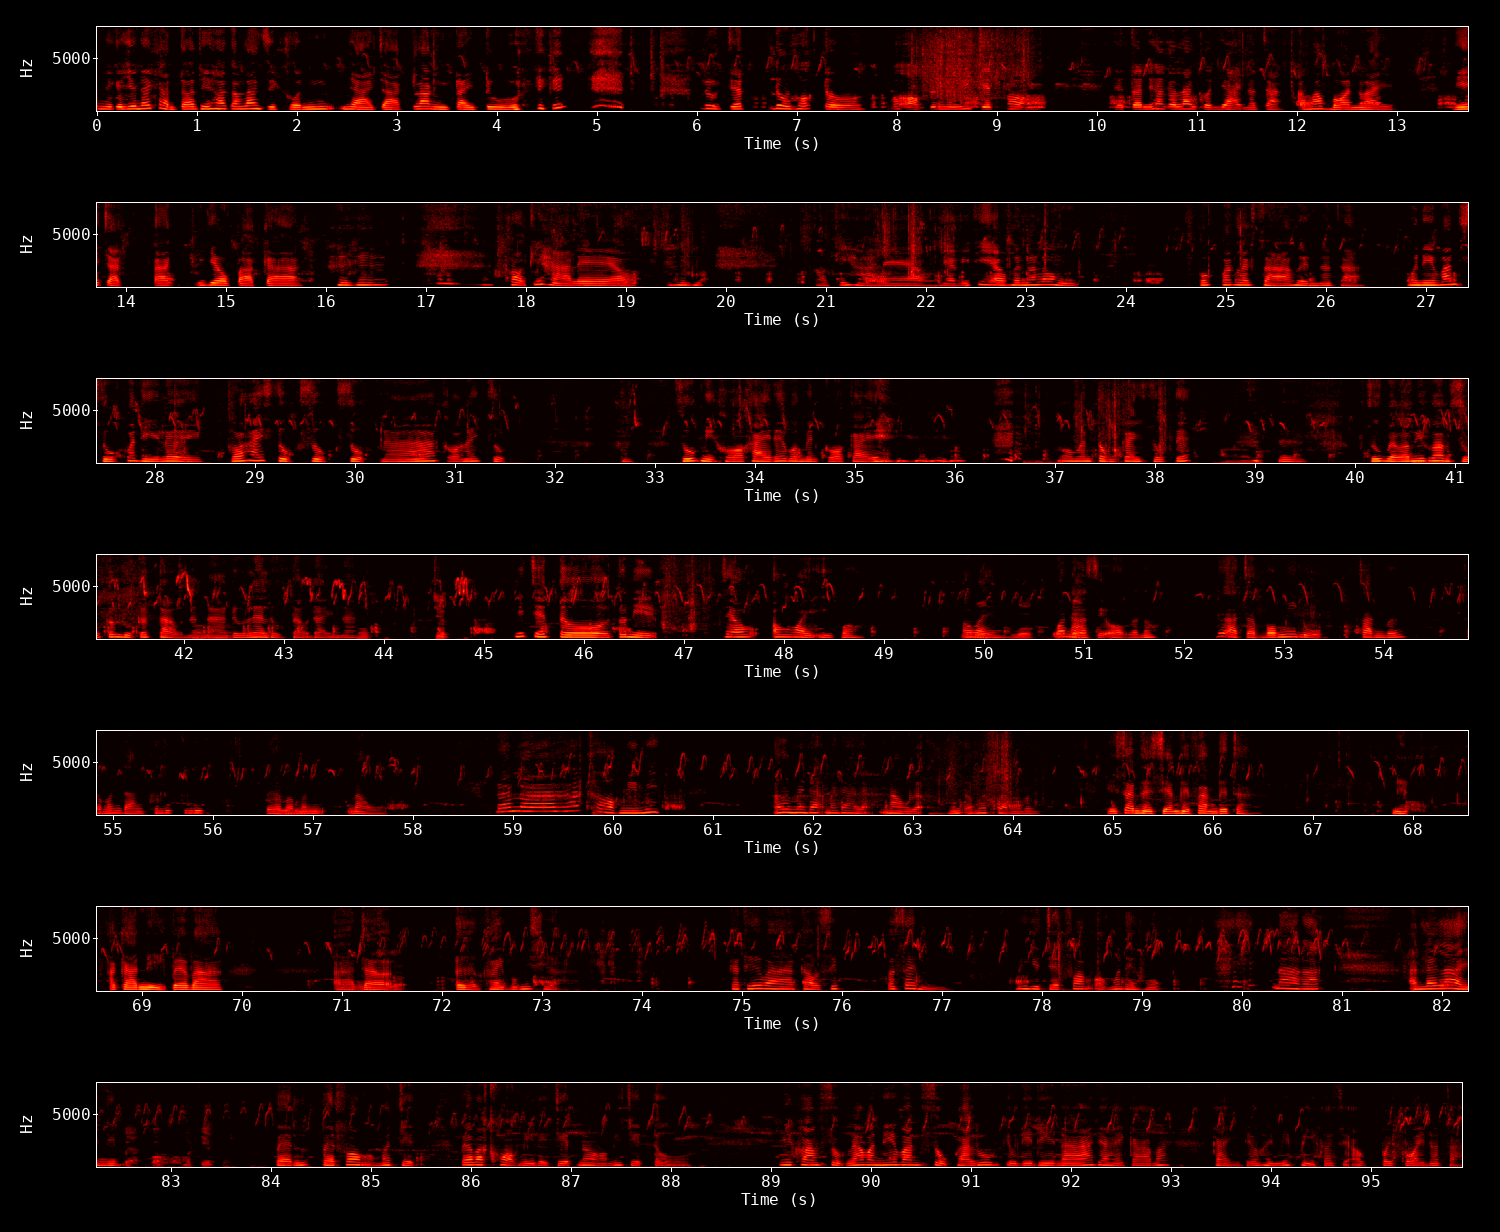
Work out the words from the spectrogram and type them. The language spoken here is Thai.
อันนี้ก็อยู่ในขั้นตอนที่เฮากำลังสิขนหญ้าจากลังไตตูลูกเจ็ดลูกหกโตวบ่ออกตัวหนึ่งมีเจ็ดฟองเดี๋ยวตอนนี้เฮากำลังขนใหญ้าเนะจ้ะเอามาบอนไว้นี้จากปากเยี่ยวปากกาขอกที่หาแล้วขอกที่หาแล้วเนี่ยวิธีเอาเพิ่นมาลงปกปักรักษาเพิ่นนะจ๊ะมื้อนี้วันศุกพอดีเลย ขอให้สุขสุขสุขนะ ขอให้สุข สุขนี่ขอใครได้บ่แม่นกอไก่บ่แม่นต้มไก่สุกเด้เออสุขแบบว่ามีความสุขกับลูกกับเต่านั่นนะดูแลลูกเต่าได้นะหกเจ็ดมีเจ็ดตัวตัวนี้จะเอาเอาไว้อีกบ่เอาไว้บ่ว่าน่าสิออกแล้วเนาะหรืออาจจะบ่มีลูกจันเบิ่งถ้ามันดังคลึกคลึกแปลว่ามันเน่า น่ารักขอกนี่มีเออไม่ได้ไม่ได้แล้วเน่าแล้วมึงเอามาสั่นเบิ่งนี่สั่นให้เสียงให้ฟังเด้อจ้ะเนี่ย อาการนี่แปลว่า อาจจะ เออใครบ่มีเชื่อก็ถือว่าเก้าสิบเปอร์เซ็นต์มีอยู่เจ็ดฟองออกมาได้หกน่ารัก อันไล่ๆนี่แปดฟองออกมาเจ็ดแปดแปดฟองออกมาเจ็ดแปลว่าคอกนี่ได้เจ็ดเนาะมีเจ็ดโตว มีความสุขนะ วันนี้วันศุกร์พาลูกอยู่ดีๆ นะ อย่าหายกามาไก่เดี๋ยวให้มีปีก็จะเอาปล่อยๆนะจ้ะ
